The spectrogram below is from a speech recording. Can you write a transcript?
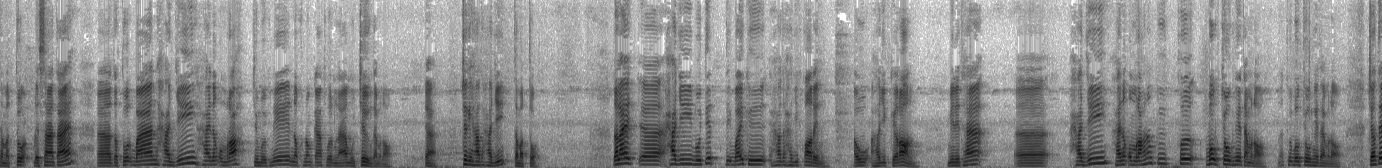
តមតុដោយសារតែទទួលបានហាជីហើយនឹងអ៊ុំរ៉ោះជាមួយគ្នានៅក្នុងការធ្វើដំណើរមួយជើងតែម្ដងចាចឹងគេហៅថាហាជីតមតុដល់ហើយហាជីមួយទៀតទី3គឺហៅថាហាជីករិនអូហាជីកេរ៉នមានន័យថាអឺហាជីហើយនឹងអ៊ុំរ៉ោះហ្នឹងគឺធ្វើបូកចូលគ្នាតែម្ដងណាធ្វើបូកចូលគ្នាតែម្ដង ចឹងទេ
